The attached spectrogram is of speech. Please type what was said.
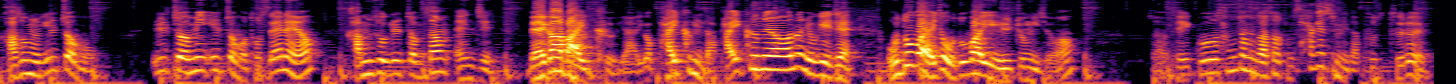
가속력 1.5 1.2 1.5 더 세네요? 감속 1.3 엔진. 메가바이크. 야 이거 바이크입니다. 바이크면은 요게 이제 오토바이죠? 오토바이의 일종이죠. 자 돼있고 상점 가서 좀 사겠습니다. 부스트를.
